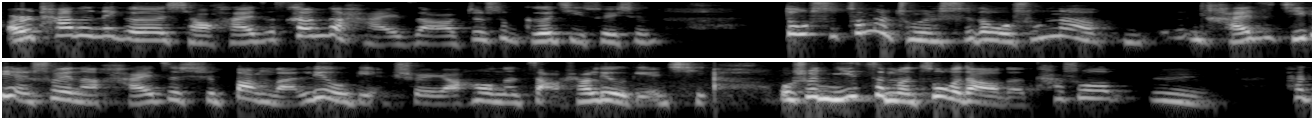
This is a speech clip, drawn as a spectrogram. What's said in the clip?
而他的那个小孩子，三个孩子啊，就是隔几岁生。都是这么准时的，我说那孩子几点睡呢？孩子是傍晚六点睡，然后呢早上六点起。我说你怎么做到的？他说嗯，他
